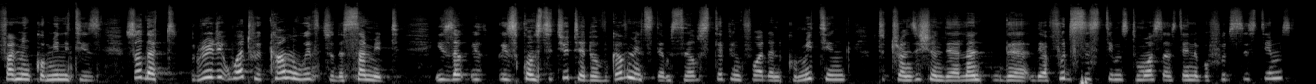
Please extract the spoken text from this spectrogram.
farming communities, so that really what we come with to the summit is, a, is, constituted of governments themselves stepping forward and committing to transition their land, their, their food systems to more sustainable food systems,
